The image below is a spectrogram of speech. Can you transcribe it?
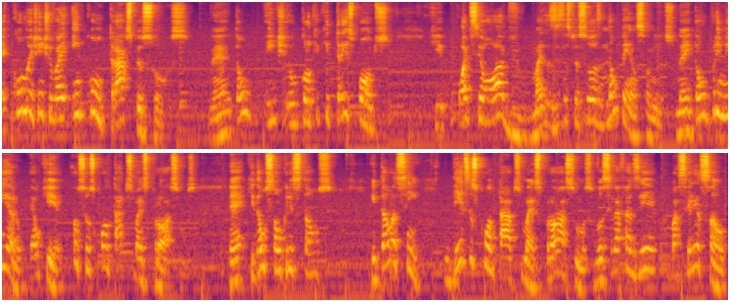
é como a gente vai encontrar as pessoas. Né? Então, eu coloquei aqui três pontos que pode ser óbvio, mas às vezes as pessoas não pensam nisso. Né? Então, o primeiro é o que? É os seus contatos mais próximos, né? que não são cristãos. Então, assim, desses contatos mais próximos, você vai fazer uma seleção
